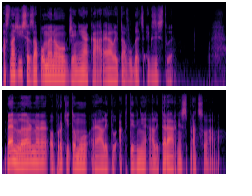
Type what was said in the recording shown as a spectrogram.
a snaží se zapomenout, že nějaká realita vůbec existuje. Ben Lerner oproti tomu realitu aktivně a literárně zpracovává.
